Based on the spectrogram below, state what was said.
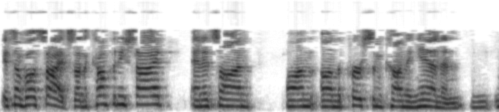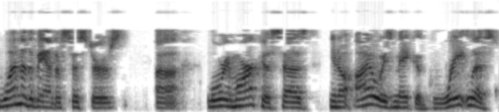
it's on both sides. It's on the company side, and it's on on on the person coming in. And one of the band of sisters, uh, Lori Marcus says, you know, I always make a great list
